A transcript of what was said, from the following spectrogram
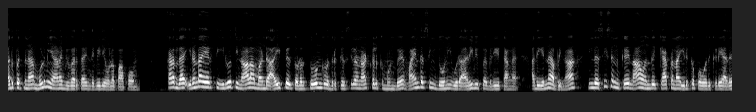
அது பற்றின முழுமையான விவரத்தை இந்த வீடியோவில் பார்ப்போம். கடந்த இரண்டாயிரத்தி இருபத்தி நாலாம் ஆண்டு ஐபிஎல் தொடர் துவங்குவதற்கு சில நாட்களுக்கு முன்பு மகேந்திர சிங் தோனி ஒரு அறிவிப்பை வெளியிட்டாங்க. அது என்ன அப்படின்னா இந்த சீசனுக்கு நான் வந்து கேப்டனாக இருக்க போவது கிடையாது.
